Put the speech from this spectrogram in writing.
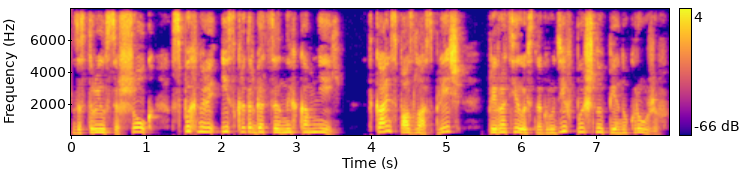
Заструился шелк, вспыхнули искры драгоценных камней. Ткань сползла с плеч, превратилась на груди в пышную пену кружев.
